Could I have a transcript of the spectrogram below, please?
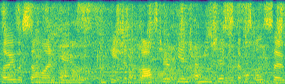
Chloe was someone who competed in the last European Championships that was also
